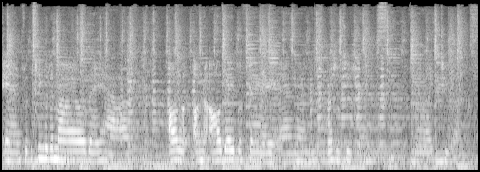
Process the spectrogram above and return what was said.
And for the Cinco de Mayo, they have all, an all-day buffet and then specialty drinks for like two bucks.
